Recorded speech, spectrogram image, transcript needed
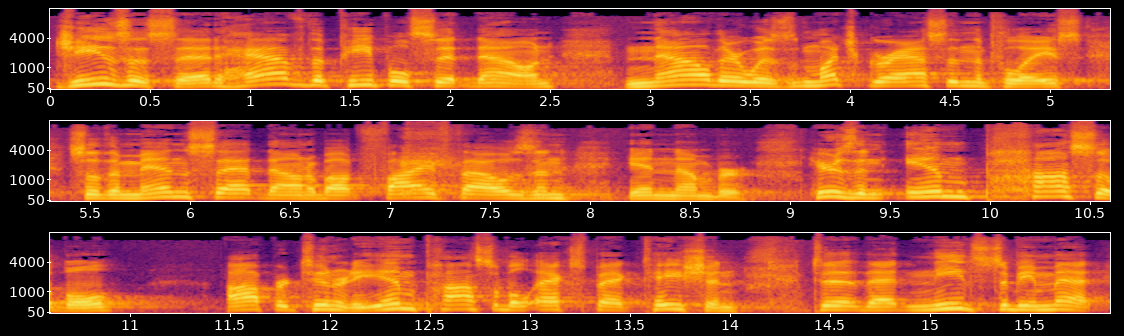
Jesus said, Have the people sit down. Now there was much grass in the place, so the men sat down, about 5,000 in number. Here's an impossible opportunity, impossible expectation to, that needs to be met.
